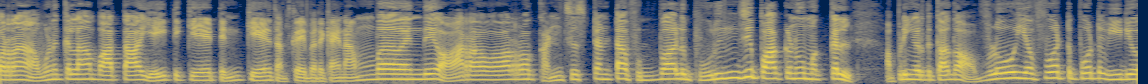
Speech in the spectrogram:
போடுறான்? அவனுக்கெல்லாம் பார்த்தா எயிட்டு கே டென் கேன்னு சப்ஸ்கிரைபர் இருக்காங்க. நம்ம வந்து வாரம் வாரம் கன்சிஸ்டண்ட்டாக ஃபுட்பாலு புரிஞ்சு பார்க்கணும் மக்கள். அப்படிங்கிறதுக்காக அவ்வளோ எஃபர்ட் போட்டு வீடியோ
